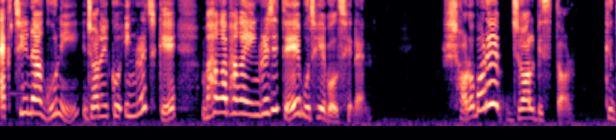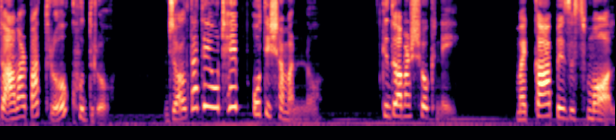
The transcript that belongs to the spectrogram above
এক চীনা গুণী জনৈক ইংরেজকে ভাঙা ভাঙা ইংরেজিতে বুঝিয়ে বলছিলেন, সরোবরে জল বিস্তর। কিন্তু আমার পাত্র ক্ষুদ্র। জল তাতে ওঠে অতি সামান্য। কিন্তু আমার শোক নেই। My cup is small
